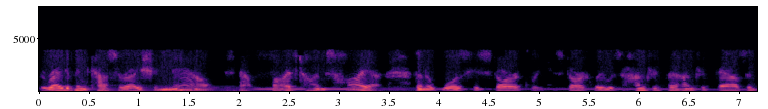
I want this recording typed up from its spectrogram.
The rate of incarceration now is about five times higher than it was historically. Historically, it was 100 per 100,000.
